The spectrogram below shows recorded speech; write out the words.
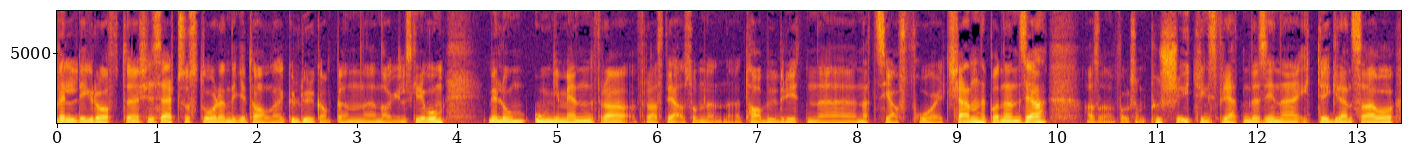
veldig grovt skissert så står den digitale kulturkampen Nagel skriver om, mellom unge menn fra, fra steder som den tabubrytende nettsida 4chan på den ene sida, altså folk som pusher ytringsfriheten til sine yttergrenser og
